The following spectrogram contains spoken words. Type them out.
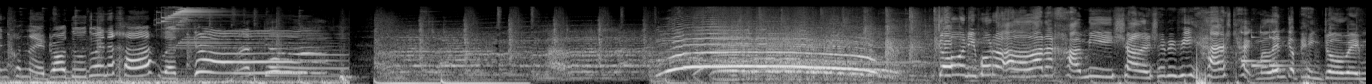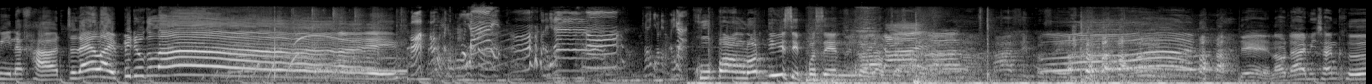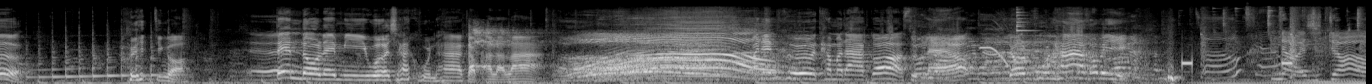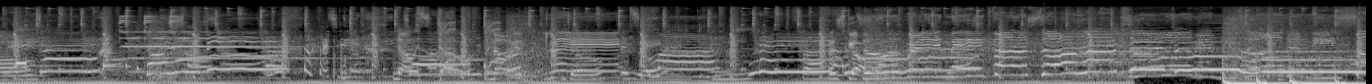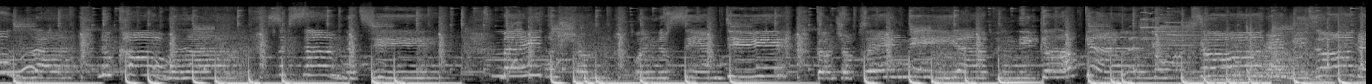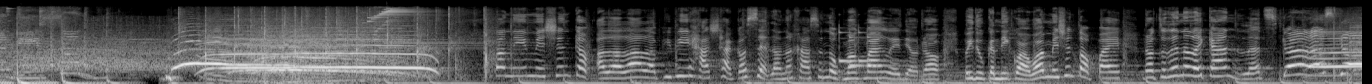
เป็นคนไหนรอดูด้วยนะคะ let's go let's go ก็วันนี้พวกเราอาราล่านะคะ มีชาเลนจ์ให้พี่ๆแฮชแท็กมาเล่นกับเพลงโดเรมีนะคะ จะได้อะไรไปดูกันเลย คูปองลด 20%สำหรับได้โอเค เราได้มิชชั่นคือ เฮ้ย จริงเหรอ เต้นโดเรมีเวอร์ชันคูณ5กับอาราล่าประเด็นคือธรรมดาก็สุดแล้ว โดนคูณ5เข้าไปอีก No, it's dope. No, it's dope. No, it's lame. Let's go. และพี่ๆแฮชแท็กก็เสร็จแล้วนะคะ สนุกมากๆเลยเดี๋ยวเราไปดูกันดีกว่าว่ามิชชั่นต่อไป เราจะเล่นอะไรกัน let's go let's go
